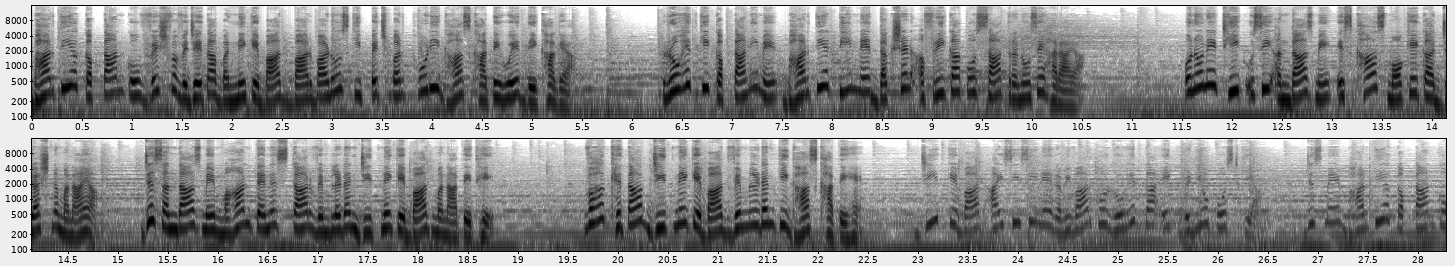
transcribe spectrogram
भारतीय कप्तान को विश्व विजेता बनने के बाद बारबाडोस की पिच पर थोड़ी घास खाते हुए देखा गया। रोहित की कप्तानी में भारतीय टीम ने दक्षिण अफ्रीका को सात रनों से हराया। उन्होंने ठीक उसी अंदाज में इस खास मौके का जश्न मनाया। जिस अंदाज में महान टेनिस स्टार विम्बलडन जीतने के बाद मनाते थे। वह खिताब जीतने के बाद विम्बलडन की घास खाते हैं। जीत के बाद आईसीसी ने रविवार को रोहित का एक वीडियो पोस्ट किया, जिसमें भारतीय कप्तान को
